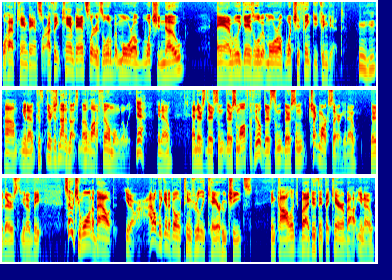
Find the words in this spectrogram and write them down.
will have Cam Dantzler. I think Cam Dantzler is a little bit more of what you know, and Willie Gay is a little bit more of what you think you can get. Mm-hmm. Um, you know, because there's just not a, a lot of film on Willie. Yeah. You know, and there's there's some there's some off the field. There's some there's some check marks there. You know, there there's you know be say what you want about you know. I don't think NFL teams really care who cheats in college, but I do think they care about you know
